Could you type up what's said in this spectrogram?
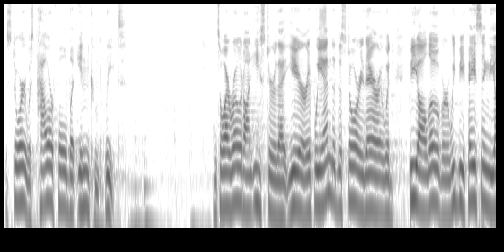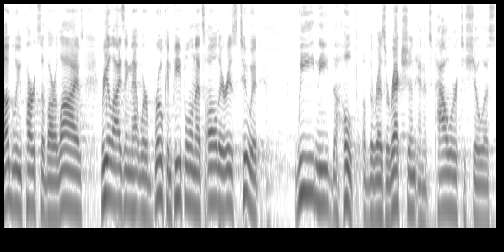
The story was powerful but incomplete. And so I wrote on Easter that year if we ended the story there, it would be all over. We'd be facing the ugly parts of our lives, realizing that we're broken people and that's all there is to it. We need the hope of the resurrection and its power to show us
